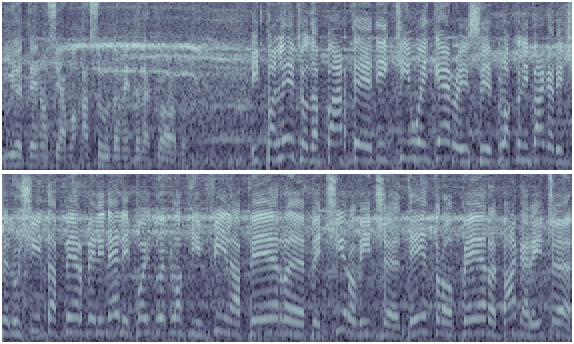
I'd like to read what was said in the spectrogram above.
io e te non siamo assolutamente d'accordo il palleggio da parte di Kiwen Garris il blocco di Bagaric l'uscita per Bellinelli poi due blocchi in fila per Becirovic dentro per Bagaric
